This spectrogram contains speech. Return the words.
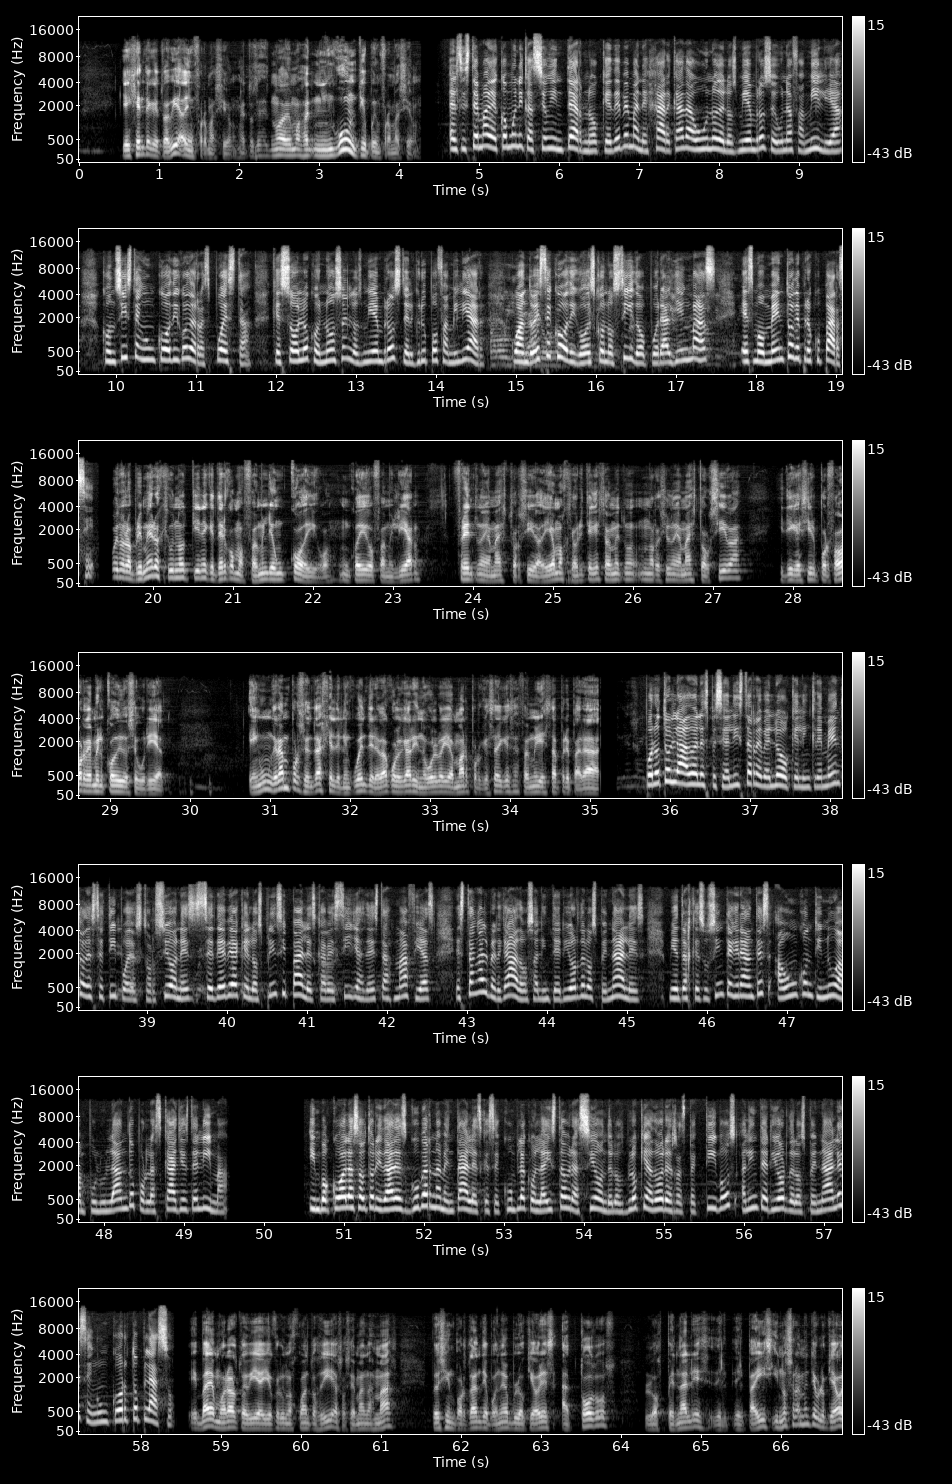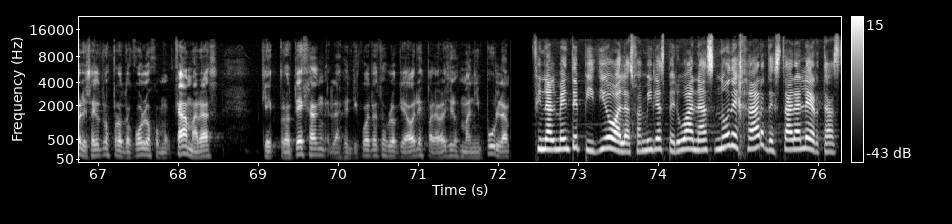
y hay gente que todavía da información. Entonces no debemos dar ningún tipo de información. El sistema de comunicación interno que debe manejar cada uno de los miembros de una familia consiste en un código de respuesta que solo conocen los miembros del grupo familiar. Cuando ese código es conocido por alguien más, es momento de preocuparse. Bueno, lo primero es que uno tiene que tener como familia un código, un código familiar frente a una llamada extorsiva. Digamos que ahorita en este momento uno recibe una llamada extorsiva y tiene que decir, por favor, dame el código de seguridad en un gran porcentaje el delincuente le va a colgar y no vuelve a llamar porque sabe que esa familia está preparada. Por otro lado, el especialista reveló que el incremento de este tipo de extorsiones se debe a que los principales cabecillas de estas mafias están albergados al interior de los penales, mientras que sus integrantes aún continúan pululando por las calles de Lima. Invocó a las autoridades gubernamentales que se cumpla con la instauración de los bloqueadores respectivos al interior de los penales en un corto plazo. Eh, va a demorar todavía, yo creo, unos cuantos días o semanas más, pero es importante poner bloqueadores a todos los penales del, del país y no solamente bloqueadores, hay otros protocolos como cámaras que protejan las 24 de estos bloqueadores para ver si los manipulan. Finalmente pidió a las familias peruanas no dejar de estar alertas.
